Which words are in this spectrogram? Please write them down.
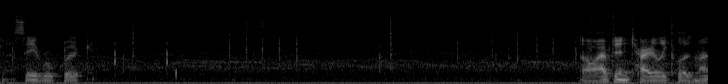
gonna save real quick. Oh, I have to entirely close my...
